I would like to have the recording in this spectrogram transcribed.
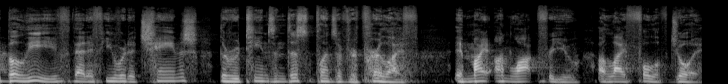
believe that if you were to change the routines and disciplines of your prayer life, it might unlock for you a life full of joy.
